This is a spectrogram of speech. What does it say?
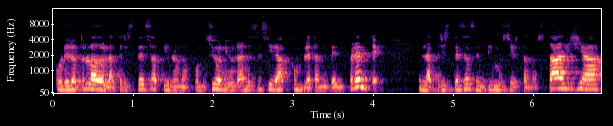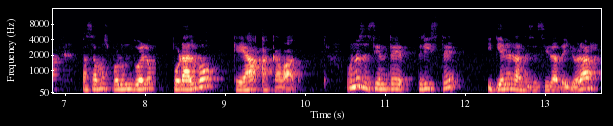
Por el otro lado, la tristeza tiene una función y una necesidad completamente diferente. En la tristeza sentimos cierta nostalgia, pasamos por un duelo por algo que ha acabado. Uno se siente triste y tiene la necesidad de llorar,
